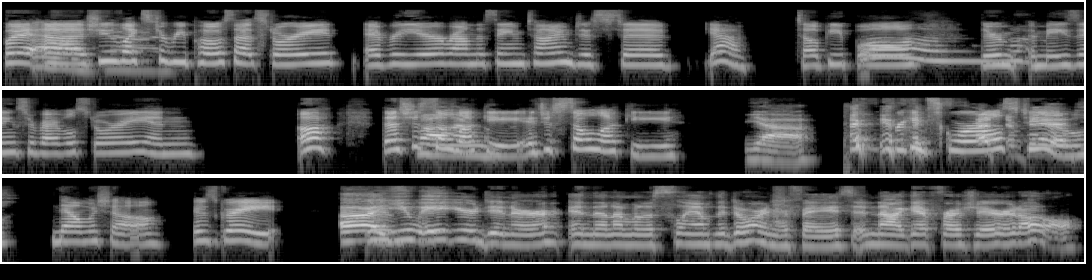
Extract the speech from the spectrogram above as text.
but uh, Oh, she likes to repost that story every year around the same time, just to yeah, tell people their Oh. amazing survival story. And oh, that's just Well, so I'm- lucky. It's just so lucky. Yeah. I feel like Freaking squirrels too. bitch. No, Michelle, it was great. Uh, was- you ate your dinner, and then I'm gonna slam the door in your face and not get fresh air at all.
